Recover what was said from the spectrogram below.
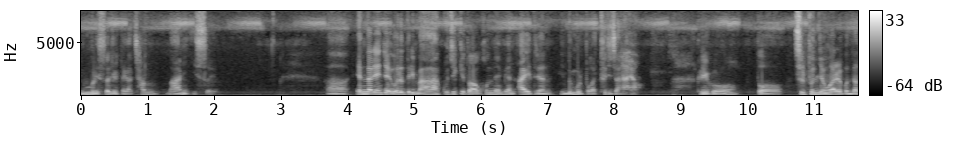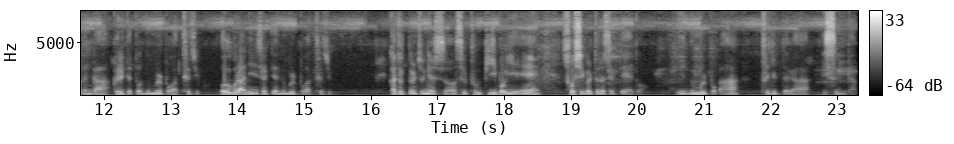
눈물이 쏟아질 때가 참 많이 있어요. 아, 옛날에 이제 어른들이 막 꾸짖기도 하고 혼내면 아이들은 이 눈물보가 터지잖아요. 그리고 또 슬픈 영화를 본다든가 그럴 때 또 눈물보가 터지고 억울한 일이 있을 때 눈물보가 터지고 가족들 중에서 슬픈 비보이의 소식을 들었을 때에도 이 눈물보가 터질 때가 있습니다.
